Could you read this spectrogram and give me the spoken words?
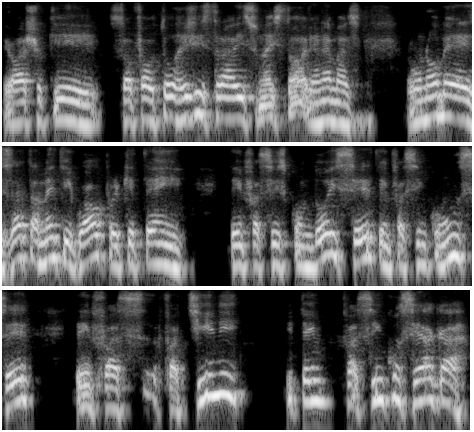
eu acho que só faltou registrar isso na história, né? Mas o nome é exatamente igual, porque tem tem Facis com dois C, tem Facim com um C, tem Fatini e tem Facim com CH.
